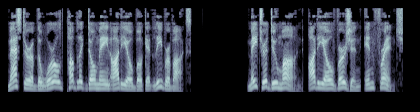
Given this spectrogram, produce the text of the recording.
Master of the World Public Domain audiobook at LibriVox. Maître du Monde, audio version in French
